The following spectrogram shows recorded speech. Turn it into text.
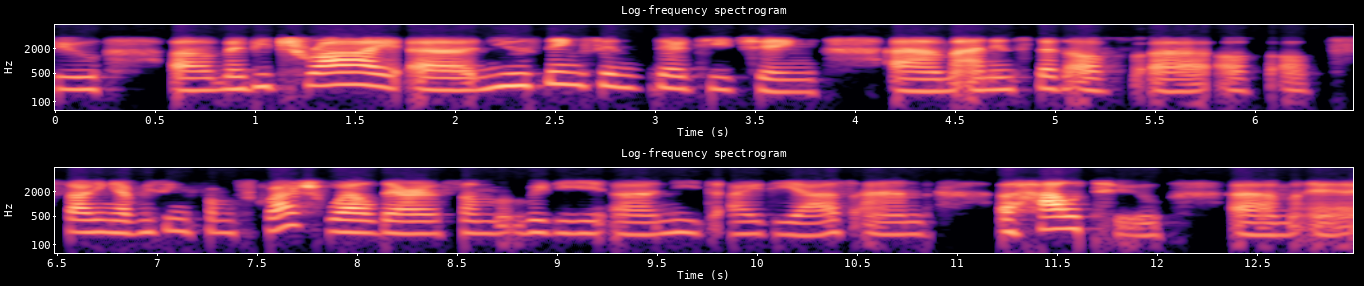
to uh, maybe try uh, new things in their teaching. Um, and instead of, uh, of, of starting everything from scratch, well, there are some really neat ideas and a how to um, uh,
